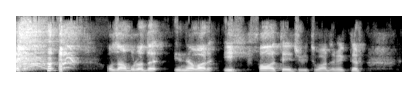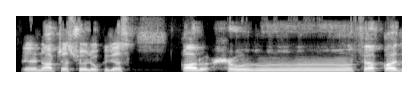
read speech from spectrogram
o zaman burada ne var? İhfa tecvidi var demektir. E, ne yapacağız? Şöyle okuyacağız. Qarhun fekad.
